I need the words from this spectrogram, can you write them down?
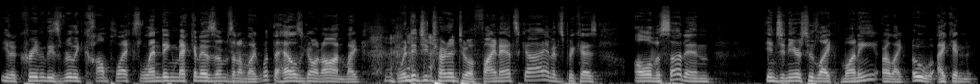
you know creating these really complex lending mechanisms and I'm like, what the hell is going on? Like, when did you turn into a finance guy? And it's because all of a sudden, engineers who like money are like, oh, I can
